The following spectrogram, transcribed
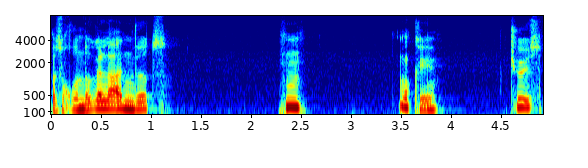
Also runtergeladen wird? Hm. Okay. Tschüss.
